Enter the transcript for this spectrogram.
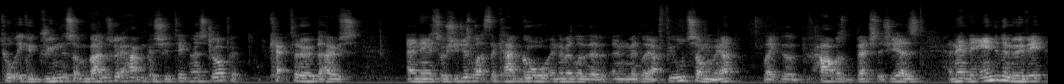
totally could dream that something bad was going to happen because she'd taken this job, It kicked her out of the house, and then so she just lets the cat go in the middle of the in the middle of a field somewhere, like the heartless bitch that she is. And then at the end of the movie,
